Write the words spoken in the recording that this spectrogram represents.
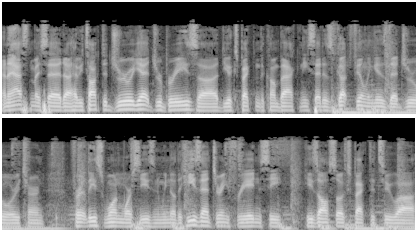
And I asked him, I said, uh, Have you talked to Drew yet, Drew Brees? Uh, do you expect him to come back? And he said his gut feeling is that Drew will return for at least one more season. We know that he's entering free agency. He's also expected to. Uh,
